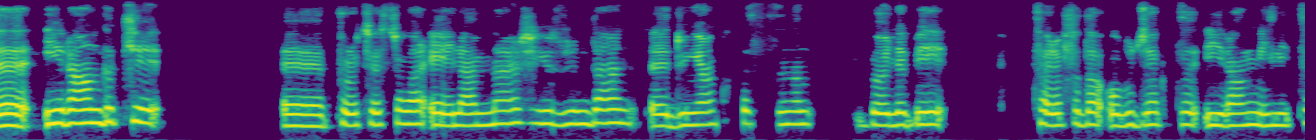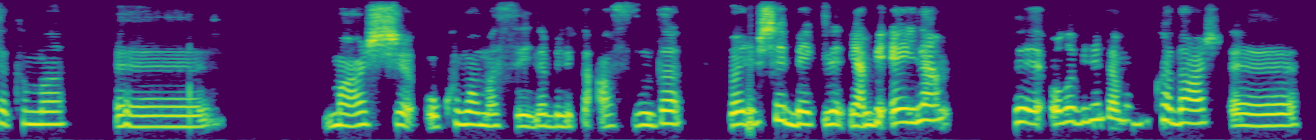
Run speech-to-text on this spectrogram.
e, İran'daki e, protestolar, eylemler yüzünden e, Dünya Kupası'nın böyle bir tarafı da olacaktı. İran milli takımı e, marşı okumamasıyla birlikte aslında böyle bir şey bekle yani bir eylem de olabilirdi ama bu kadar e,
